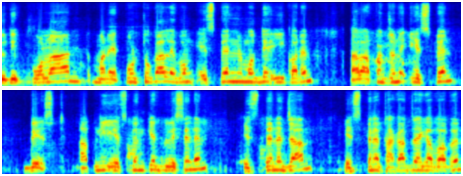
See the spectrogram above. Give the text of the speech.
যদি পোল্যান্ড মানে পর্তুগাল এবং স্পেনের মধ্যে ই করেন তাহলে আপনার জন্য স্পেন বেস্ট। আপনি স্পেনকে বেছে নেন স্পেনে যান স্পেনে থাকার জায়গা পাবেন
